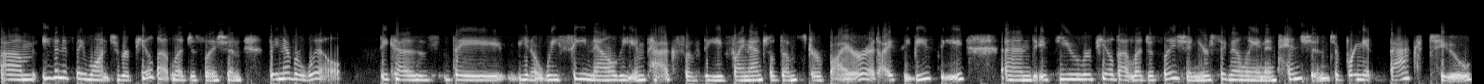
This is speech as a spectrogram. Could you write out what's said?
um, even if they want to repeal that legislation, they never will because they, you know, we see now the impacts of the financial dumpster fire at ICBC. And if you repeal that legislation, you're signaling an intention to bring it back to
